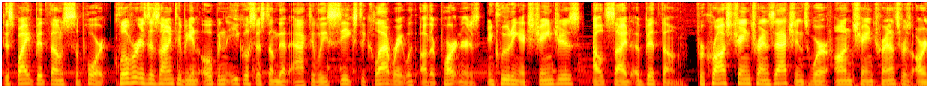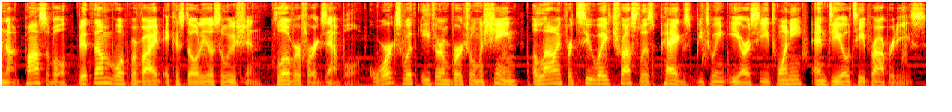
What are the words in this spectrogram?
Despite Bithumb's support, Clover is designed to be an open ecosystem that actively seeks to collaborate with other partners, including exchanges outside of Bithumb. For cross-chain transactions where on-chain transfers are not possible, Bithumb will provide a custodial solution. Clover, for example, works with Ethereum Virtual Machine, allowing for two-way trustless pegs between ERC20 and DOT properties.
